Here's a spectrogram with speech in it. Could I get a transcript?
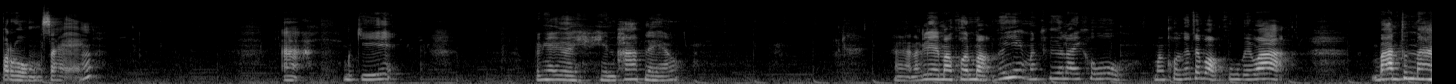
โปร่งแสง อะ เมื่อกี้ เป็นไงเอ่ย เห็นภาพแล้วนักเรียนบางคนบอกเฮ้ยมันคืออะไรครู บางคนก็จะบอกครูไปว่า บ้านต้นไม้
